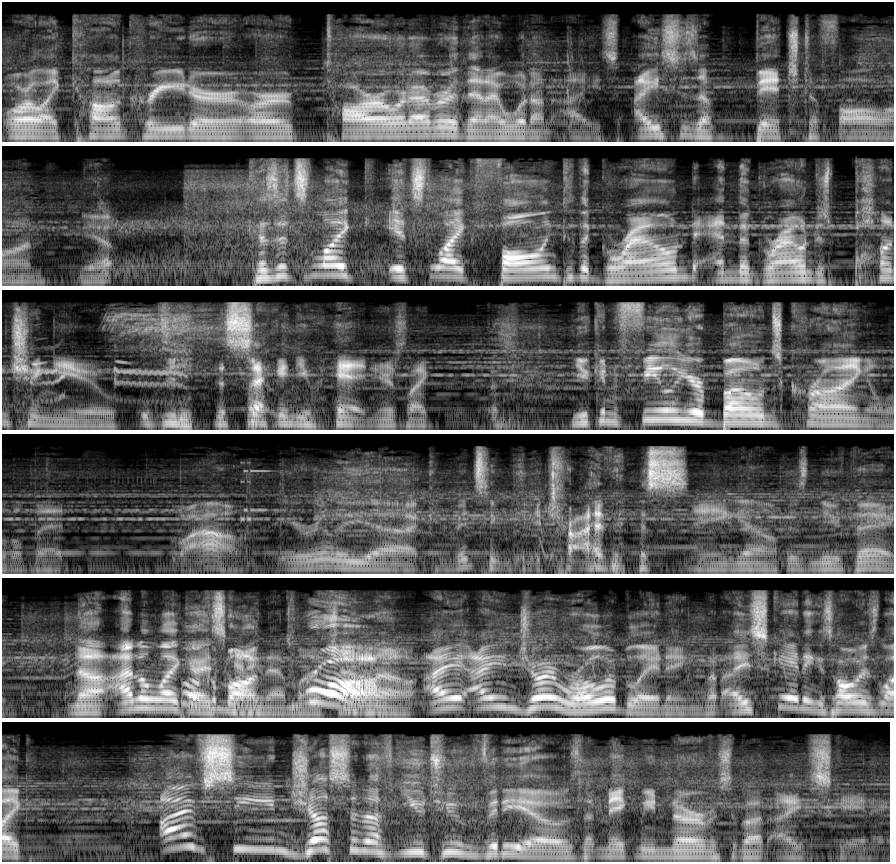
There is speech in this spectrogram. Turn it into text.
or like concrete or, or tar or whatever than I would on ice. Ice is a bitch to fall on Yep. Because it's like it's like falling to the ground and the ground is punching you the second you hit. And you're just like, you can feel your bones crying a little bit. Wow, you're really uh, convincing me to try this There you go. this new thing. No, I don't like ice skating that much. I don't know. I, I enjoy rollerblading, but ice skating is always like, I've seen just enough YouTube videos that make me nervous about ice skating.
